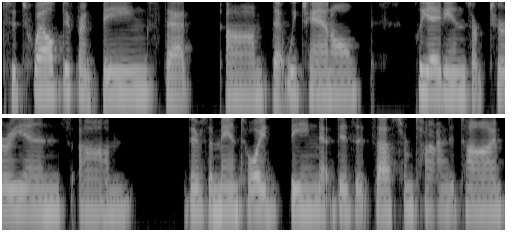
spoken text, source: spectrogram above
to twelve different beings that um, that we channel, Pleiadians, Arcturians. Um, there's a mantoid being that visits us from time to time.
